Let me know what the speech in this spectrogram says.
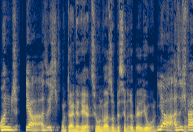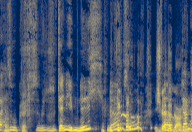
Und ja, also ich. Und deine Reaktion war so ein bisschen Rebellion. Ja, also ich war ah, so, okay. so denn eben nicht. Ne, so. ich wäre gegangen.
